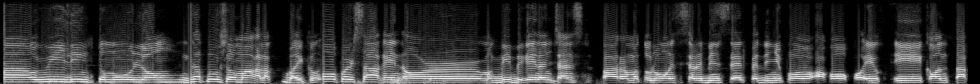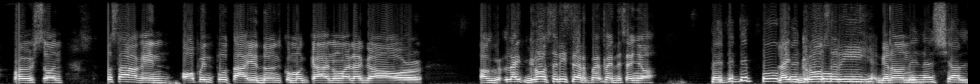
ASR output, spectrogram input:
Ah, willing tumulong sa puso mga kalakbay. Kung offer sa akin or magbibigay ng chance para matulungan si Sir Vincent, pwede niyo po ako i-contact person. So, sa akin, open po tayo doon kung magkano halaga or ah, light grocery sir, pwede sa inyo? Pwede din po. Light pwede grocery, po, ganon. Financial.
